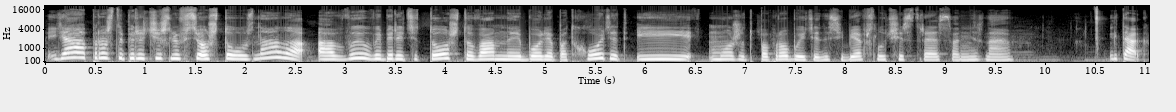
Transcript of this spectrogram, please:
Я просто перечислю все, что узнала, а вы выберете то, что вам наиболее подходит, и, может, попробуйте на себе в случае стресса, не знаю. Итак,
